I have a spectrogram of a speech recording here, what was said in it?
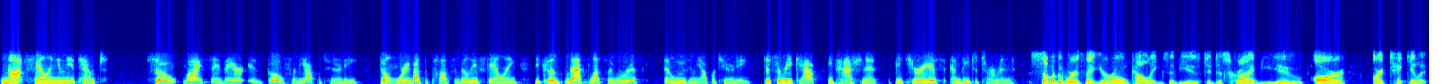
not failing in the attempt." So what I say there is go for the opportunity don't worry about the possibility of failing because that's less of a risk than losing the opportunity. Just to recap be passionate, be curious, and be determined. Some of the words that your own colleagues have used to describe you are articulate,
